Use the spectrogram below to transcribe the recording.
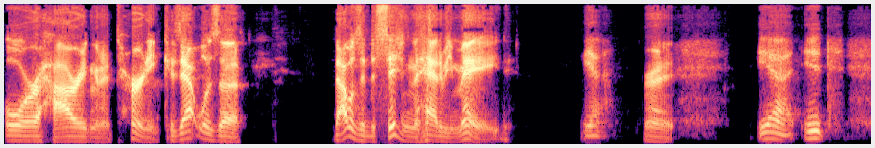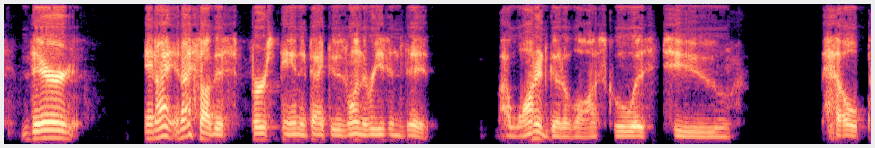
or hiring an attorney because that was a that was a decision that had to be made. Yeah. Right. Yeah, it's there, and I and I saw this firsthand. In fact, it was one of the reasons that I wanted to go to law school was to help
